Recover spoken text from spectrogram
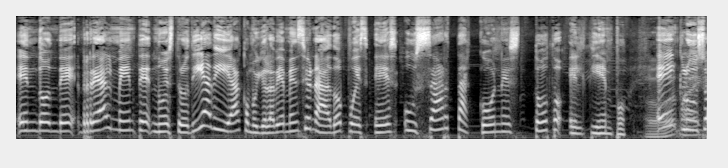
en donde realmente nuestro día a día, como yo lo había mencionado, pues es usar tacones todo el tiempo. Oh, e incluso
